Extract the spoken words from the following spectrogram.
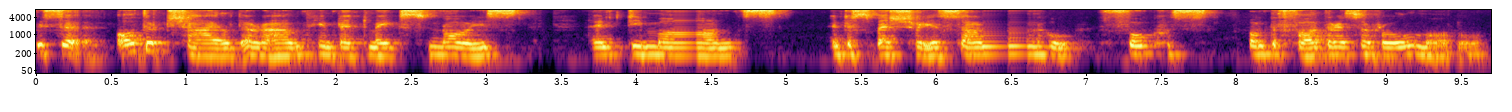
with the other child around him that makes noise and demands, and especially a son who focuses on the father as a role model.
